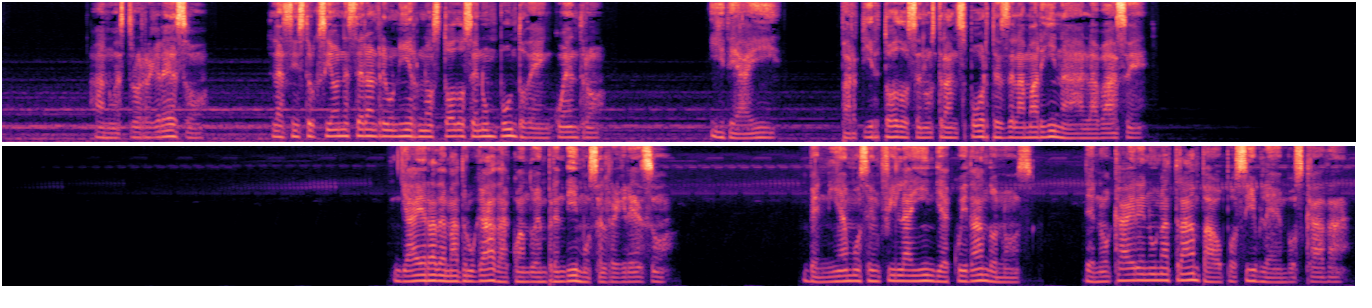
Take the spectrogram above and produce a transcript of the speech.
A nuestro regreso, las instrucciones eran reunirnos todos en un punto de encuentro. Y de ahí partir todos en los transportes de la Marina a la base. Ya era de madrugada cuando emprendimos el regreso. Veníamos en fila india cuidándonos de no caer en una trampa o posible emboscada.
